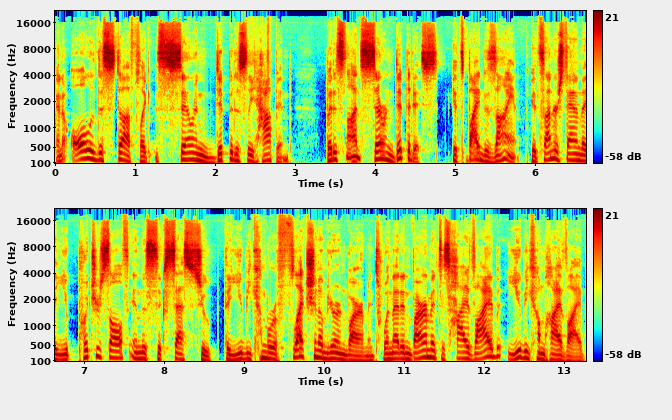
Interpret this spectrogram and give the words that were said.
And all of this stuff like serendipitously happened. But it's not serendipitous. It's by design. It's understanding that you put yourself in the success soup, that you become a reflection of your environment. When that environment is high vibe, you become high vibe.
